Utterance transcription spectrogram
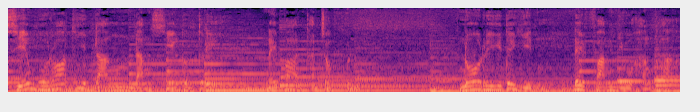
เสียงหัวเราะที่ดังดังเสียงดนตรีในบ้านท่านเจ้าคุณ โนรีได้ยินได้ฟังอยู่ห่าง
